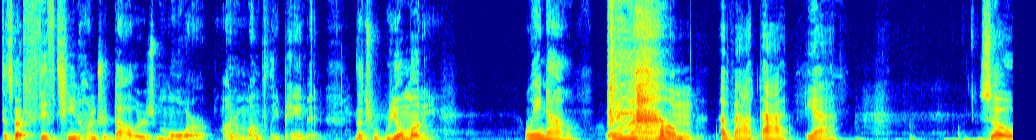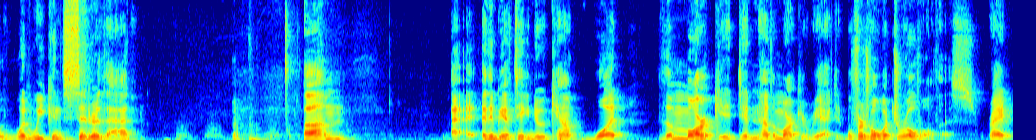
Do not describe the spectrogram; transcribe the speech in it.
that's about fifteen hundred dollars more on a monthly payment. And that's real money. We know. We know about that. Yeah. So when we consider that, um, I, I think we have to take into account what the market did and how the market reacted. Well, first of all, what drove all this, right?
